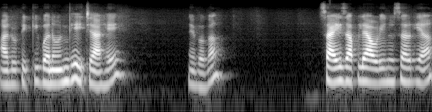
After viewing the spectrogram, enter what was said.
आलू टिक्की बनवून घ्यायची आहे. हे बघा. साईज आपल्या आवडीनुसार घ्या.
